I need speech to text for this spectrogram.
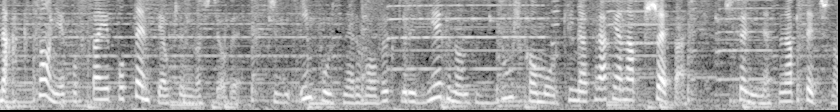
na aksonie powstaje potencjał czynnościowy, czyli impuls nerwowy, który biegnąc wzdłuż komórki natrafia na przepaść, szczelinę synaptyczną.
